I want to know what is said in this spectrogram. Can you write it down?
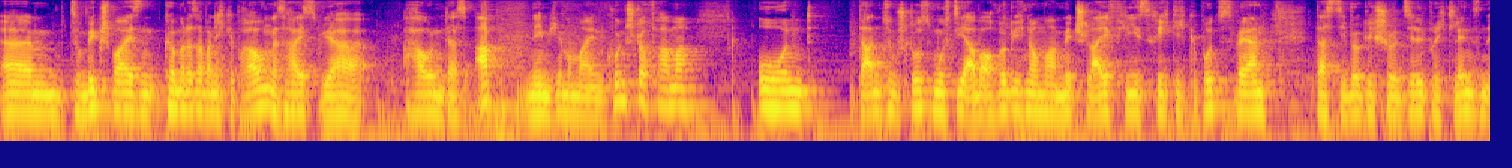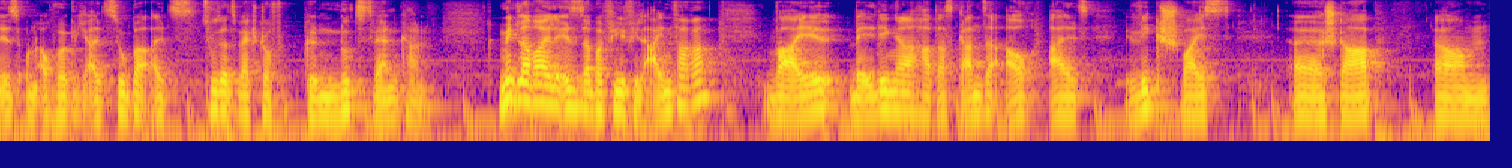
Ähm, zum Wickspeisen können wir das aber nicht gebrauchen. Das heißt, wir hauen das ab, nehme ich immer meinen Kunststoffhammer und dann zum Schluss muss die aber auch wirklich nochmal mit Schleifvlies richtig geputzt werden, dass die wirklich schön silbrig glänzend ist und auch wirklich als super als Zusatzwerkstoff genutzt werden kann. Mittlerweile ist es aber viel, viel einfacher, weil Weldinger hat das Ganze auch als Wickschweißstab ähm,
